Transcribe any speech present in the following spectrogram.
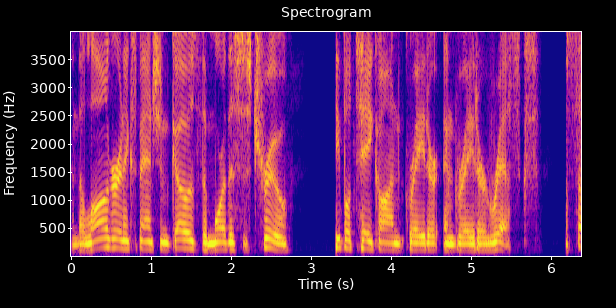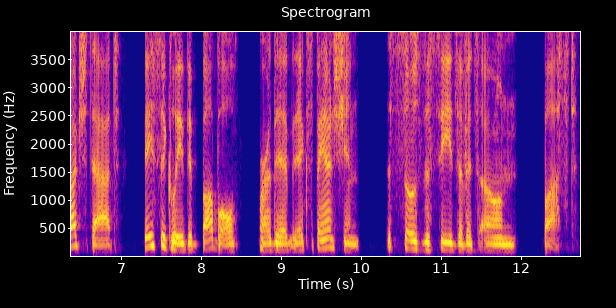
and the longer an expansion goes, the more this is true, people take on greater and greater risks, such that basically the bubble or the expansion sows the seeds of its own bust.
